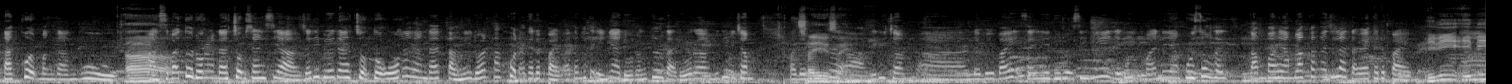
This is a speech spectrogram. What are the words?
takut mengganggu. Ah. Ah. sebab tu diorang dah cop siang-siang. Jadi bila dah cop tu orang yang datang ni diorang takut nak ke depan. Atau kita eh ni ada orang ke tak ada orang. Jadi macam pada Saya, mereka saya. ah, jadi macam ah, lebih baik saya duduk sini jadi mana yang kosong saya tambah yang belakang aja lah tak payah ke depan. Ini ini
